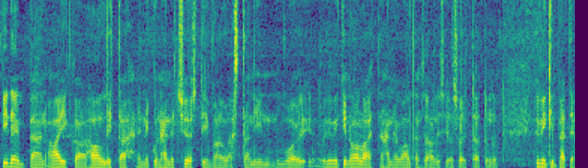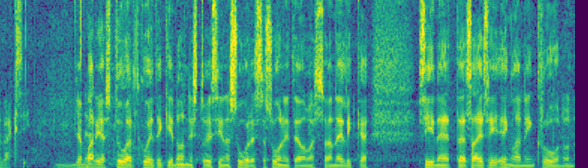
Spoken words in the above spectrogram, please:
pidempään aikaa hallita ennen kuin hänet syöstiin vallasta, niin voi hyvinkin olla, että hänen valtansa olisi osoittautunut hyvinkin päteväksi. Mm, ja Maria Stuart kuitenkin onnistui siinä suuressa suunnitelmassaan, eli siinä, että saisi Englannin kruunun.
